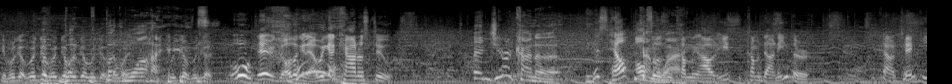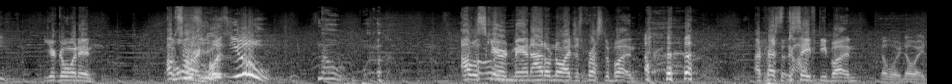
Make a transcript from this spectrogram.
Okay, we're good. We're good. We're good. We're good. We're good. But Don't why? We're good. We're good. Ooh, there you go. Look at that. We got counters too. Man, Jiren kind of. His health also isn't whack. coming out, e- coming down either. He's kind of tanky. You're going in. I'm Who's- sorry. Who's you? No. I was scared, man. I don't know. I just pressed a button. I pressed the safety button. Don't worry. Don't worry.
